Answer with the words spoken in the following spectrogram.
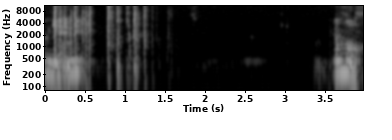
Đơn giản đi. Quảng cáo một.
